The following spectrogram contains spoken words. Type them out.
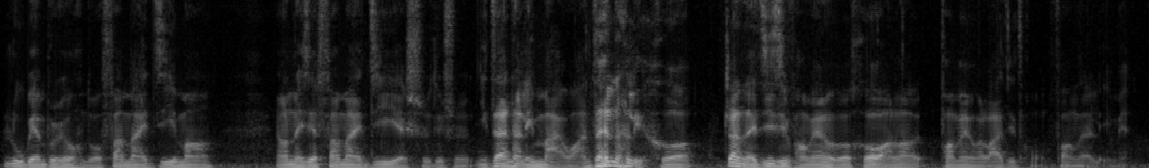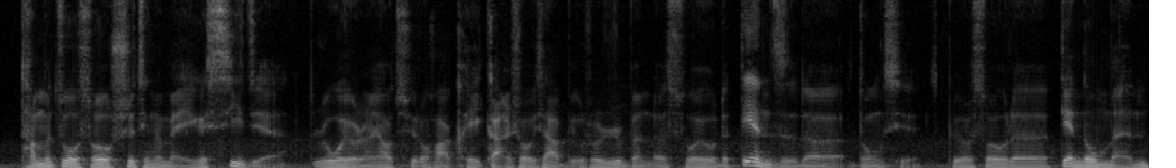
路边不是有很多贩卖机吗？然后那些贩卖机也是，就是你在那里买完，在那里喝，站在机器旁边喝，喝完了旁边有个垃圾桶放在里面。他们做所有事情的每一个细节，如果有人要去的话，可以感受一下，比如说日本的所有的电子的东西，比如所有的电动门，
